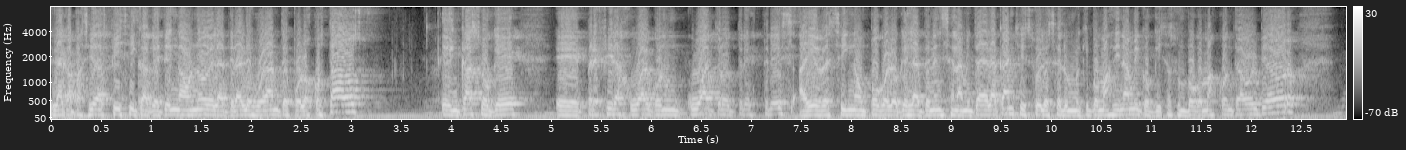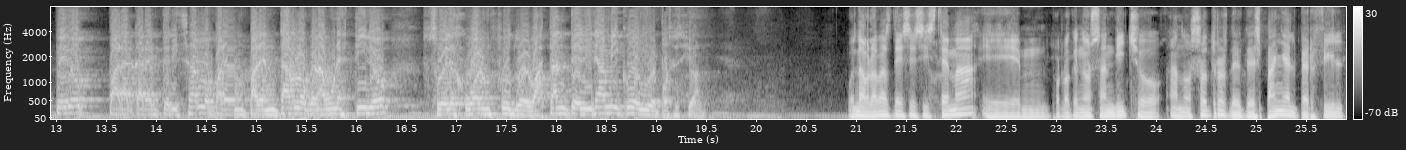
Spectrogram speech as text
la capacidad física que tenga o no de laterales volantes por los costados. En caso que eh, prefiera jugar con un 4-3-3, ahí resigna un poco lo que es la tenencia en la mitad de la cancha y suele ser un equipo más dinámico, quizás un poco más contragolpeador, pero para caracterizarlo, para emparentarlo con algún estilo, suele jugar un fútbol bastante dinámico y de posesión. Bueno, hablabas de ese sistema, eh, por lo que nos han dicho a nosotros desde España, el perfil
